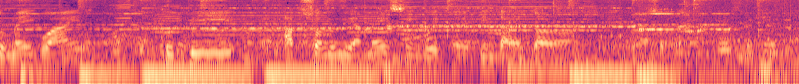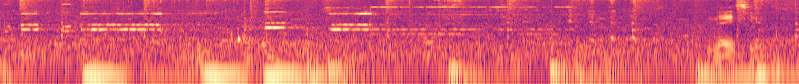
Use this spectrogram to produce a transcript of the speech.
to make wine could be absolutely amazing with uh, Tinta de Toro. So- amazing.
